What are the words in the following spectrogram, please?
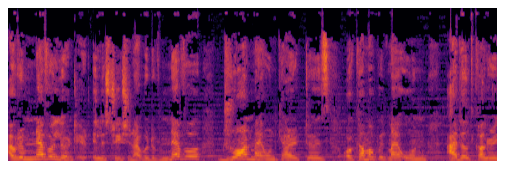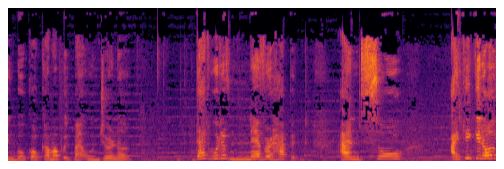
I would have never learned illustration. I would have never drawn my own characters or come up with my own adult coloring book or come up with my own journal. That would have never happened. And so I think it all,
